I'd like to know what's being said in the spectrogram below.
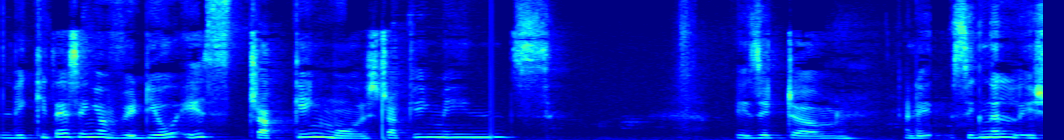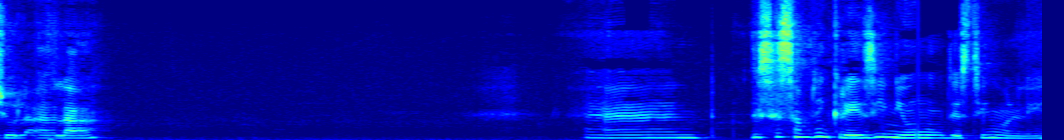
Likita is saying your video is trucking more. Trucking means is it um అంటే సిగ్నల్ ఇష్యూ అలా and this is something crazy new this thing only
